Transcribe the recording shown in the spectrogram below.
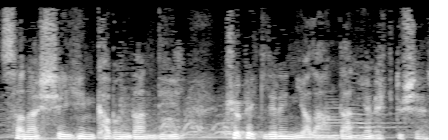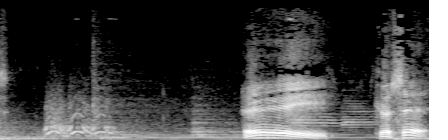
Sana şeyhin kabından değil, köpeklerin yalağından yemek düşer. Hey köse.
